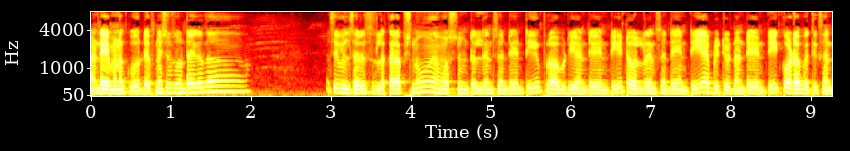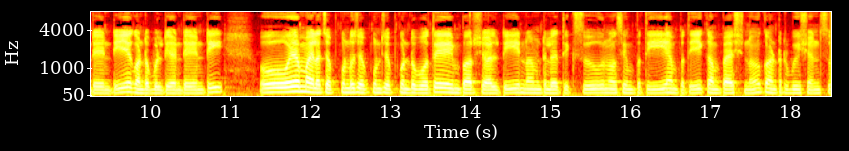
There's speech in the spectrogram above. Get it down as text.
అంటే మనకు డెఫినేషన్స్ ఉంటాయి కదా. సివిల్ సర్వీసెస్లో కరప్షను ఎమోషనల్ ఇంటెలిజెన్స్ అంటే ఏంటి ప్రాబిటీ అంటే ఏంటి టాలరెన్స్ అంటే ఏంటి అప్టిట్యూడ్ అంటే ఏంటి కోడ్ ఆఫ్ ఎథిక్స్ అంటే ఏంటి అకౌంటబిలిటీ అంటే ఏంటి ఓఎమ్మ ఇలా చెప్పుకుంటూ చెప్పుకుంటూ చెప్పుకుంటూ పోతే ఇంపార్షియాలిటీ నమ్టల్ ethics no sympathy empathy compassion contributions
